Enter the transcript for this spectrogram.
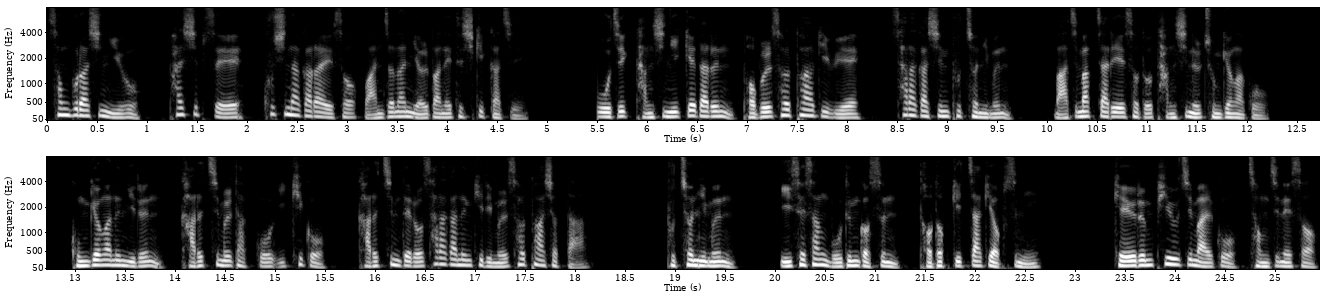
성불하신 이후 80세에 쿠시나가라에서 완전한 열반에 드시기까지 오직 당신이 깨달은 법을 설파하기 위해 살아가신 부처님은 마지막 자리에서도 당신을 존경하고 공경하는 일은 가르침을 닫고 익히고 가르침대로 살아가는 길임을 설파하셨다. 부처님은 이 세상 모든 것은 덧없기 짝이 없으니 게으름 피우지 말고 정진해서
